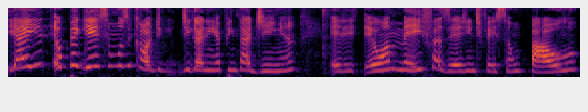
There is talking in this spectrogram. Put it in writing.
E aí eu peguei esse musical de, de Galinha Pintadinha. Ele, eu amei fazer, a gente fez São Paulo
